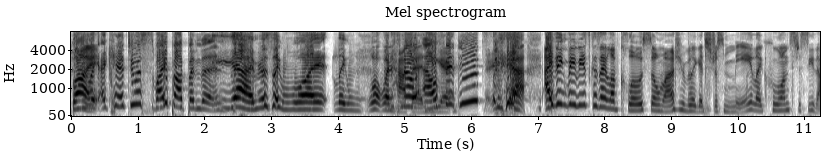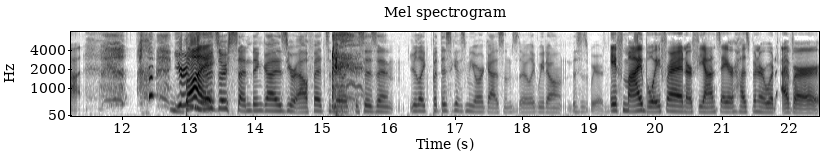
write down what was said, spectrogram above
But like I can't do a swipe up in this. yeah, I'm just like, what? Like, what would There's happen? no here? outfit dudes. yeah, I think maybe it's because I love clothes so much. and be like, it's just me. Like, who wants to see that? Your But- nudes are sending guys your outfits, and they're like, "This isn't." You're like, "But this gives me orgasms." They're like, "We don't. This is weird." if my boyfriend or fiance or husband or whatever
